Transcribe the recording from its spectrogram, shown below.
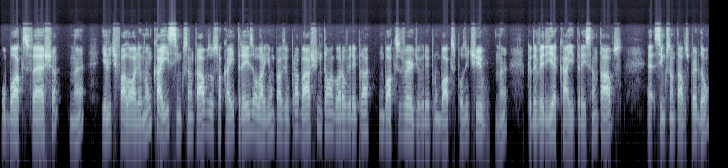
o box fecha, né? E ele te fala, olha, eu não caí 5 centavos, eu só caí 3, eu larguei um pavio para baixo, então agora eu virei para um box verde, eu virei para um box positivo, né? Porque eu deveria cair 3 centavos, é, 5 centavos, perdão,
